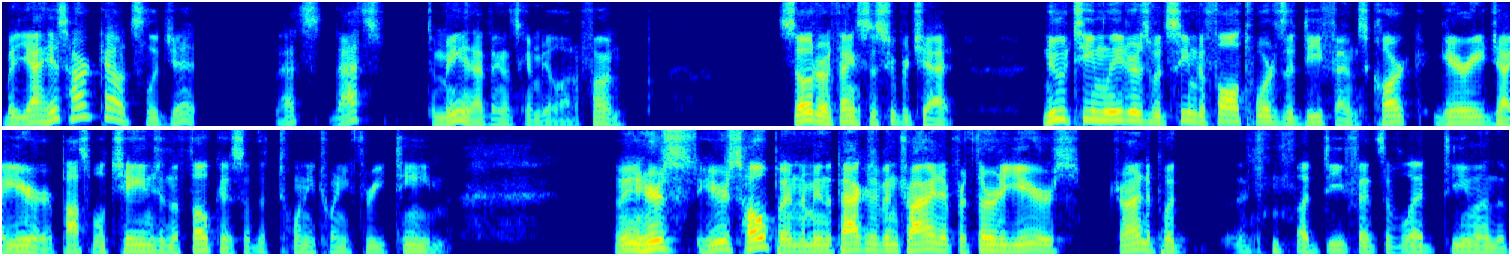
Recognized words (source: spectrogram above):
but yeah, his hard count's legit. That's that's to me, I think it's gonna be a lot of fun. Soder, thanks to Super Chat. New team leaders would seem to fall towards the defense. Clark, Gary, Jaire, possible change in the focus of the 2023 team. I mean, here's here's hoping. I mean, the Packers have been trying it for 30 years, trying to put a defensive led team on the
